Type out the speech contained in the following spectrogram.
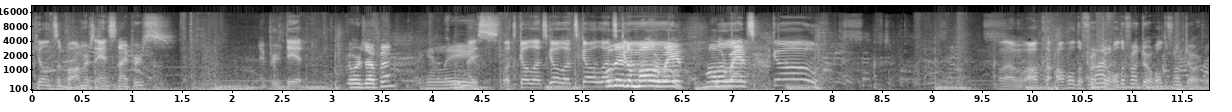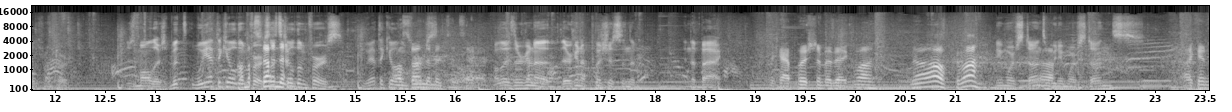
Killing some bombers and snipers. Snipers dead. Doors open. I can leave. Nice. Let's go, let's go, let's go, let's go. Oh, there's go! a Mauler wave, Mauler wave. Let's go! Hold on, I'll, I'll hold the front door, hold the front door, hold the front door, hold the front door. There's Maulers, but we have to kill them first. Let's stun kill them. them first. We have to kill I'll them stun first. them in 10 seconds. Otherwise, they're gonna they're gonna push us in the in the back. Okay, I pushed them a bit. Come on. No, come on. We need more stuns. Uh, we need more stuns. I can.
